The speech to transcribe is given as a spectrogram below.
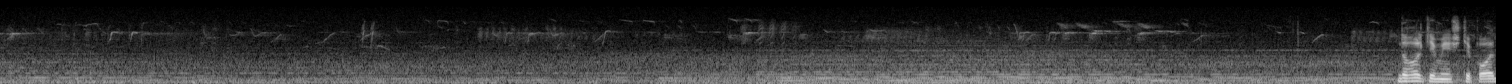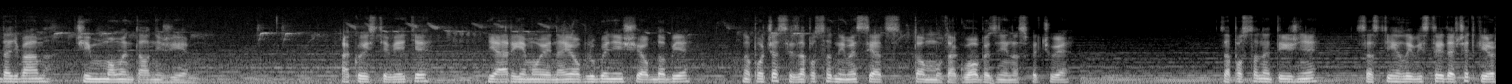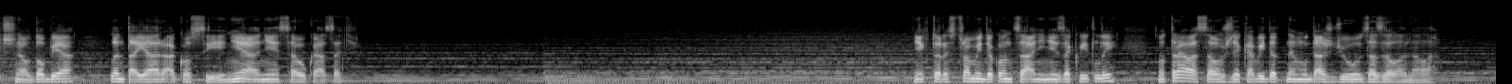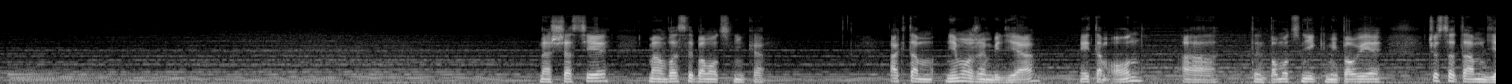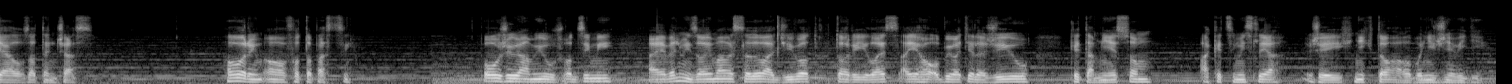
Dovolte mi ešte povedať vám, čím momentálne žijem. Ako iste viete, jar je moje najobľúbenejšie obdobie, no počasie za posledný mesiac tomu tak vôbec nenasvedčuje. Za posledné týždne sa stihli vystriedať všetky ročné obdobia, len tá jar ako si nie a nie sa ukázať. Niektoré stromy dokonca ani nezakvitli, no tráva sa už vďaka vydatnému dažďu zazelenala. Našťastie mám v lese pomocníka. Ak tam nemôžem byť ja, je tam on a ten pomocník mi povie, čo sa tam dialo za ten čas. Hovorím o fotopasci. Používam ju už od zimy a je veľmi zaujímavé sledovať život, ktorý les a jeho obyvateľe žijú keď tam nie som a keď si myslia, že ich nikto alebo nič nevidí.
